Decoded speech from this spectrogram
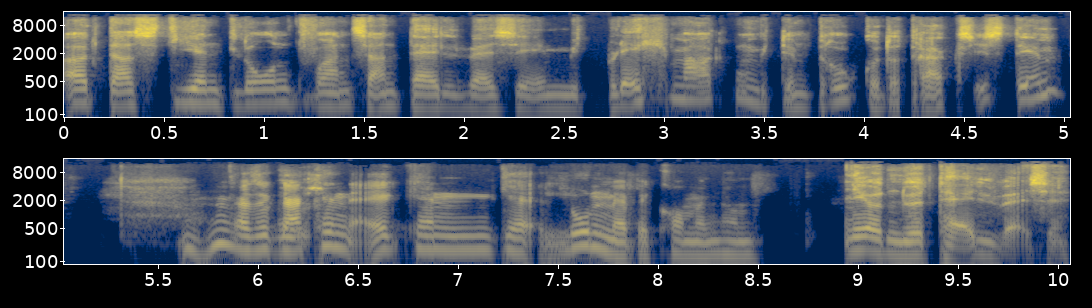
äh, dass die entlohnt worden sind, teilweise eben mit Blechmarken, mit dem Druck- oder Tragsystem. Mhm, also gar keinen äh, kein Lohn mehr bekommen haben. Ja, nur teilweise.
